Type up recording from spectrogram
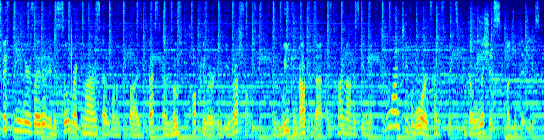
15 years later, it is still recognized as one of Dubai's best and most popular Indian restaurants. And we can vouch for that as Time Out has given it plenty of awards thanks to its delicious budget dishes.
